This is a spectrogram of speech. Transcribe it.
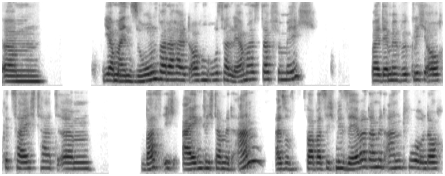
ähm, ja, mein Sohn war da halt auch ein großer Lehrmeister für mich weil der mir wirklich auch gezeigt hat, ähm, was ich eigentlich damit an, also was ich mir selber damit antue und auch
